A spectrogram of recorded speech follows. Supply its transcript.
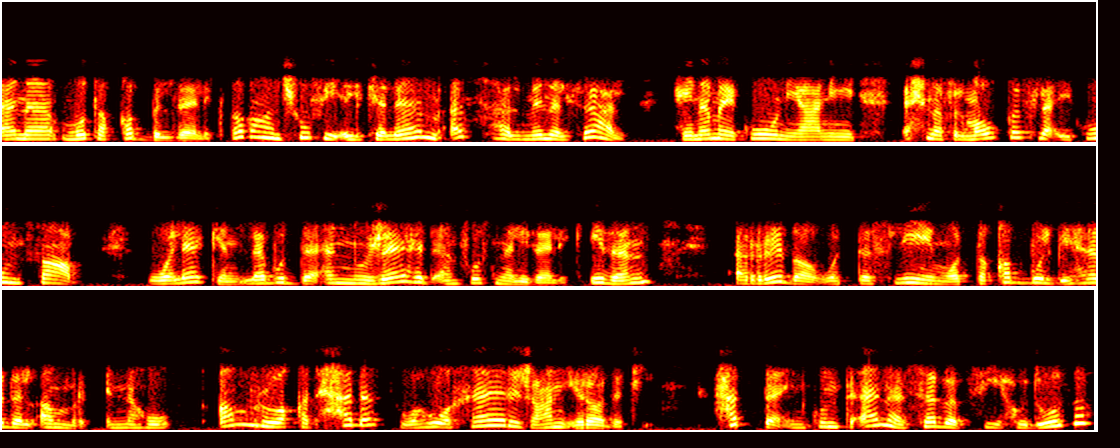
أنا متقبل ذلك. طبعا شوفي الكلام أسهل من الفعل. حينما يكون يعني إحنا في الموقف لا يكون صعب. ولكن لابد أن نجاهد أنفسنا لذلك. اذا الرضا والتسليم والتقبل بهذا الأمر إنه أمر وقد حدث وهو خارج عن إرادتي. حتى إن كنت أنا سبب في حدوثه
